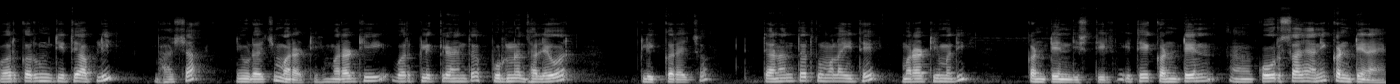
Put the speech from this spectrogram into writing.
वर करून तिथे आपली भाषा निवडायची मराठी. मराठीवर क्लिक केल्यानंतर पूर्ण झाल्यावर क्लिक करायचं. त्यानंतर तुम्हाला इथे मराठीमध्ये कंटेन दिसतील. इथे कंटेन कोर्स आहे आणि कंटेन आहे.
